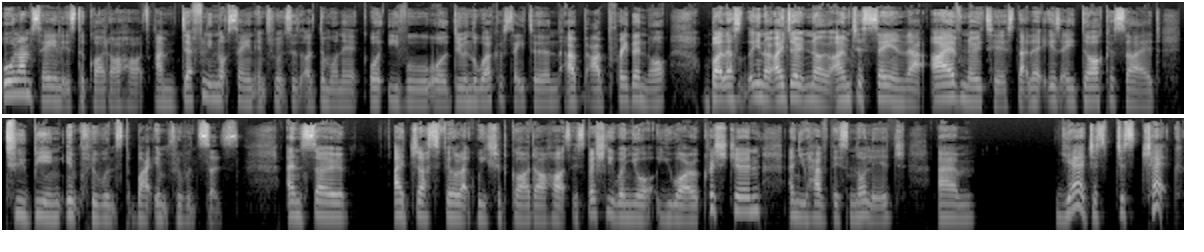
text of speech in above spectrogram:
all I'm saying is to guard our hearts. I'm definitely not saying influences are demonic or evil or doing the work of Satan. I, I pray they're not. But that's, you know, I don't know. I'm just saying that I've noticed that there is a darker side to being influenced by influencers. And so I just feel like we should guard our hearts, especially when you're you are a Christian and you have this knowledge. Um, yeah, just just check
